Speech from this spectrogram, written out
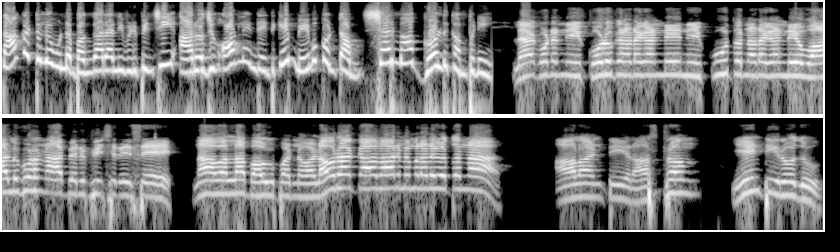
తాకట్టులో ఉన్న బంగారాన్ని విడిపించి ఆ రోజు ఆన్లైన్ రేటుకే మేము కొంటాం. Sharma gold company. లేకుంటే నీ కొడుకుని అడగండి నీ కూతుర్ని అడగండి వాళ్ళు కూడా నా బెనిఫిషరీసే. నా వల్ల బాగుపడిన వాళ్ళు అవునా కాదా అని మిమ్మల్ని అడుగుతున్నా. అలాంటి రాష్ట్రం ఏంటి ఈరోజు?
